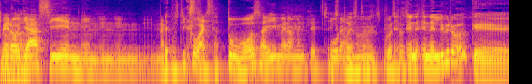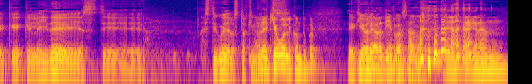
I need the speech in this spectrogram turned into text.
Pero ya sí en, en, en, en- en acústico, ahí está tu voz ahí meramente pura, expuesta. ¿no? Expuesta. en, en el libro que, que, que leí de este este güey de los Talking ¿De qué huele con tu cuerpo? De qué huele con tu cuerpo. Rosado, de este gran...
